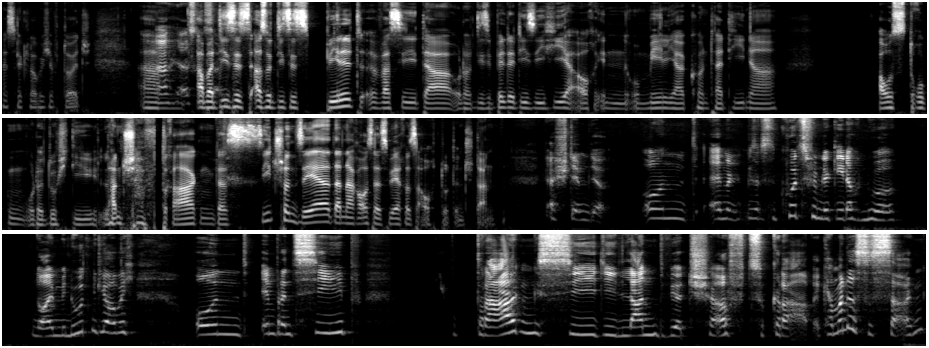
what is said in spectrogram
heißt er, glaube ich, auf Deutsch. Ähm, Ach, ja, aber sein. dieses, also dieses Bild, was sie da, oder diese Bilder, die sie hier auch in Omelia Contadina ausdrucken oder durch die Landschaft tragen. Das sieht schon sehr danach aus, als wäre es auch dort entstanden. Das stimmt, ja. Und äh, wie gesagt, das ist ein Kurzfilm, der geht auch nur neun Minuten, glaube ich. Und im Prinzip tragen sie die Landwirtschaft zu Grabe. Kann man das so sagen?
